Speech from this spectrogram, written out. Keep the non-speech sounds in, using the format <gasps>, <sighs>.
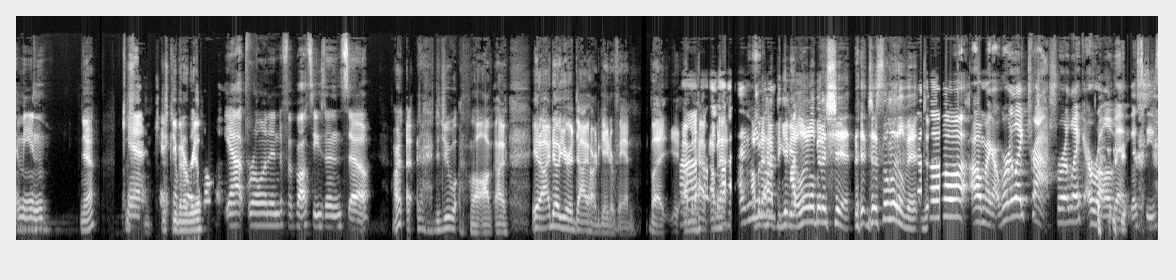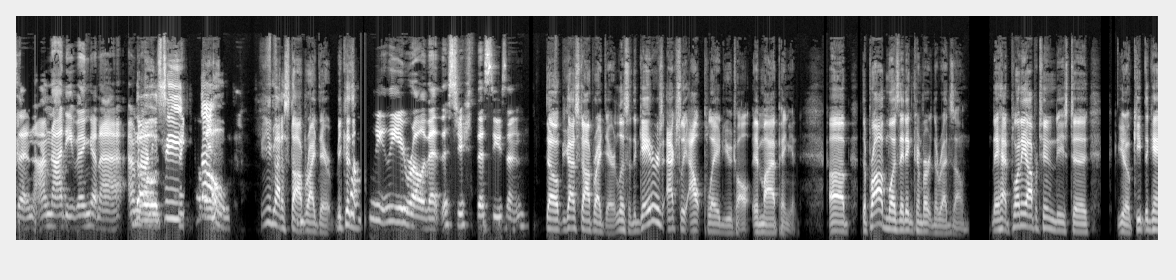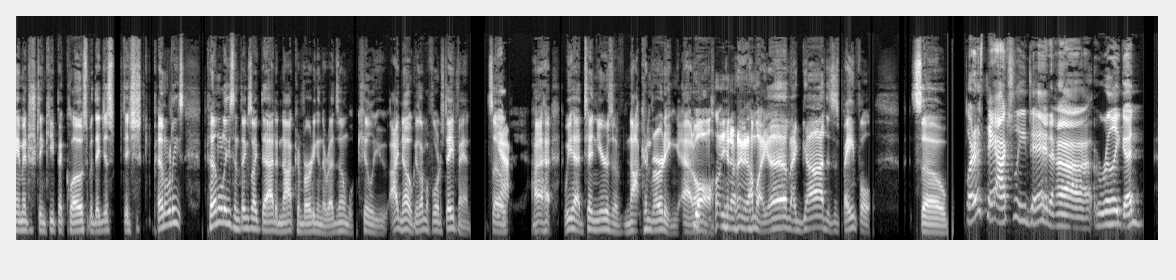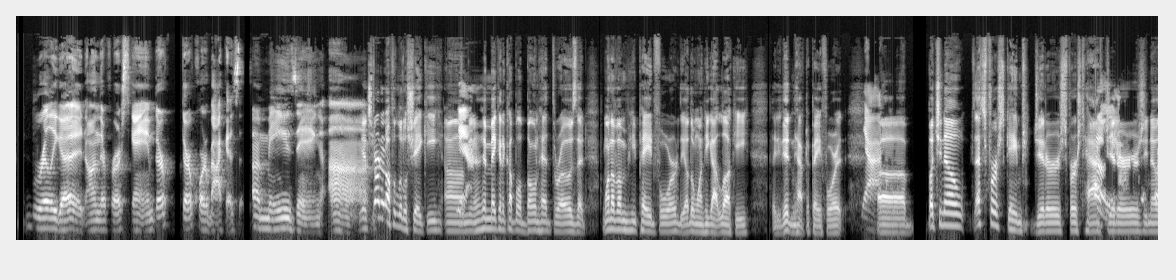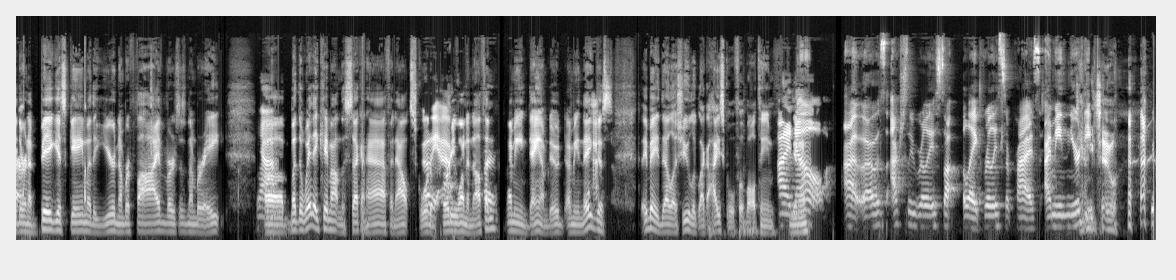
I mean, Yeah. Just- can't. can't just keeping it real? Yeah, rolling into football season. So right. uh, <sighs> Did you? Well, I, I, you know, I know you're a diehard Gator fan, but I'm gonna have, I'm gonna, I didn't I'm gonna have to give you a little bit of shit, <laughs> just a little bit. Oh, oh my god, we're like trash. We're like irrelevant <laughs> this season. I'm not even gonna. I'm not No, even see, no, you got to stop right there because completely irrelevant this this season. Nope, you got to stop right there. Listen, the Gators actually outplayed Utah, in my opinion. Uh, the problem was they didn't convert in the red zone. They had plenty of opportunities to, you know, keep the game interesting, keep it close, but they just, it's just penalties, penalties, and things like that, and not converting in the red zone will kill you. I know because I'm a Florida State fan, so. Yeah. I, we had 10 years of not converting at all. <laughs> You know what I mean? I'm like, oh my God, this is painful. So, Florida State actually did uh really good, really good on their first game. Their their quarterback is amazing. Um, Yeah, it started off a little shaky. Um, Yeah. you know, him making a couple of bonehead throws that one of them he paid for, the other one he got lucky that he didn't have to pay for it. yeah, Uh, but you know, that's first game jitters, first half Oh, yeah, jitters. You know, they're in a biggest game of the year, number five versus number eight. yeah. Uh, but the way they came out in the second half and outscored Oh, yeah. thirty-one to nothing. I mean, damn, dude. I mean, they Yeah. just they made LSU look like a high school football team. I you know. I, I was actually really su- like really surprised. I mean, your Yeah, me defense, too. <laughs>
